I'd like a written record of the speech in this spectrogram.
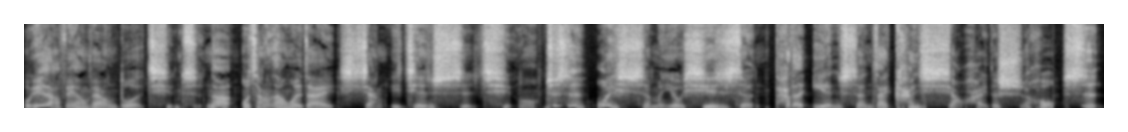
我遇到非常非常多的亲子，那我常常会在想一件事情哦，就是为什么有些人他的眼神在看小孩的时候是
